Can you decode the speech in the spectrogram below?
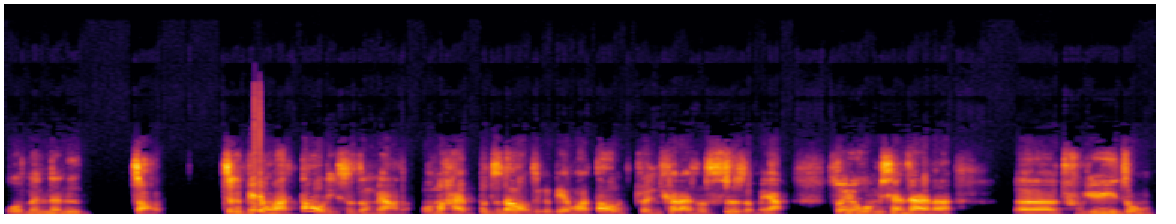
我们能找这个变化到底是怎么样的，我们还不知道这个变化到准确来说是怎么样。所以，我们现在呢，呃，处于一种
